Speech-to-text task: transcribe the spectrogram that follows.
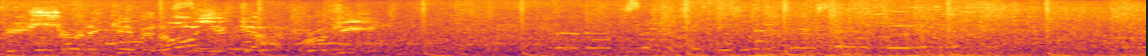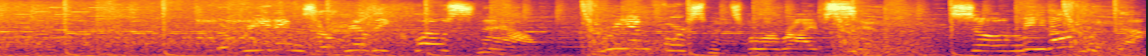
be sure to give it all you got, rookie. The readings are really close now. Reinforcements will arrive soon, so meet up with them.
